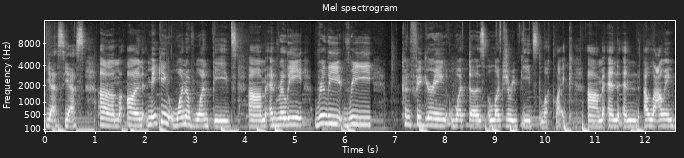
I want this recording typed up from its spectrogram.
Yes, yes. Um, on making one of one beads um, and really, really re configuring what does luxury beads look like, um, and and allowing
